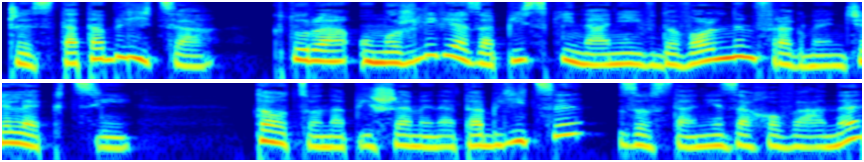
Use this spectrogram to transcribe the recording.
Czysta tablica która umożliwia zapiski na niej w dowolnym fragmencie lekcji. To, co napiszemy na tablicy, zostanie zachowane,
